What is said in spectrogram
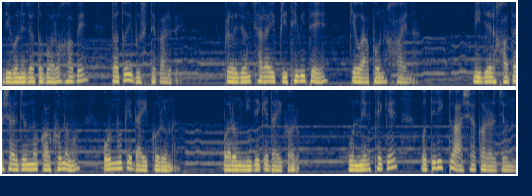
জীবনে যত বড় হবে, ততই বুঝতে পারবে। প্রয়োজন ছাড়া এই পৃথিবীতে কেউ আপন হয় না। নিজের হতাশার জন্য কখনো অন্যকে দায়ী করো না, বরং নিজেকে দায়ী করো, অন্যের থেকে অতিরিক্ত আশা করার জন্য।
